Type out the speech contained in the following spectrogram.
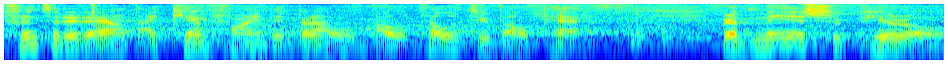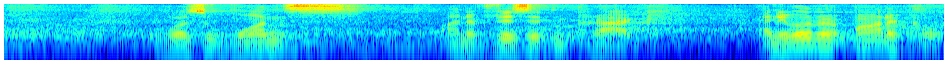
printed it out. I can't find it, but I'll, I'll tell it to you about path. Reb Meir Shapiro was once on a visit in Prague and he wrote an article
